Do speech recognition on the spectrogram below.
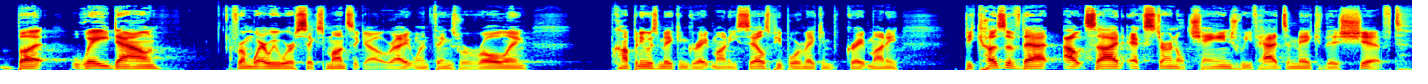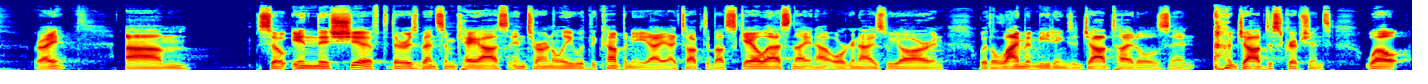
but way down from where we were six months ago, right? When things were rolling, company was making great money, salespeople were making great money. Because of that outside external change, we've had to make this shift, right? Um, so in this shift, there has been some chaos internally with the company. I, I, talked about scale last night and how organized we are, and with alignment meetings and job titles and job descriptions. Well,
